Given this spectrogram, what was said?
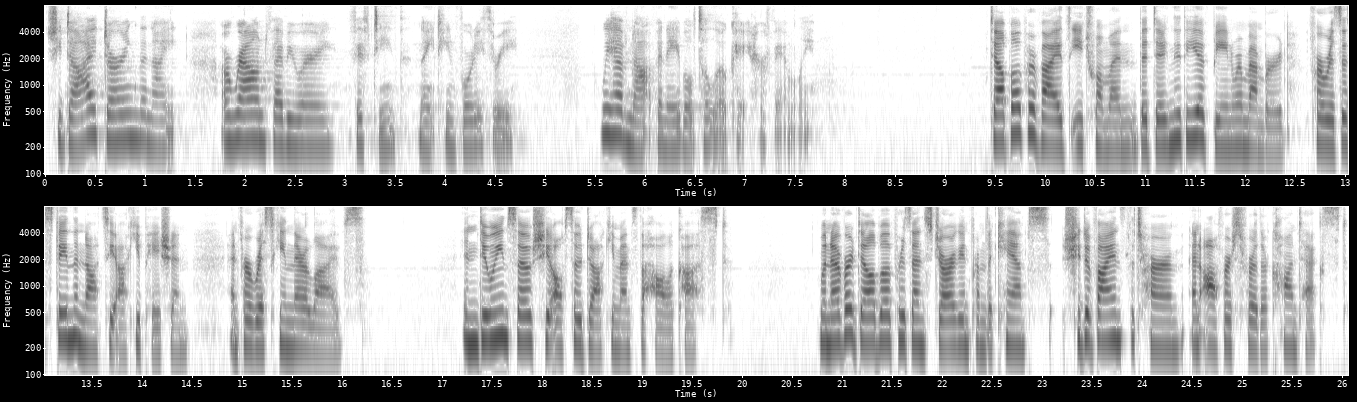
She died during the night, around February 15, 1943. We have not been able to locate her family. Delbo provides each woman the dignity of being remembered for resisting the Nazi occupation and for risking their lives. In doing so, she also documents the Holocaust. Whenever Delbo presents jargon from the camps, she defines the term and offers further context.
